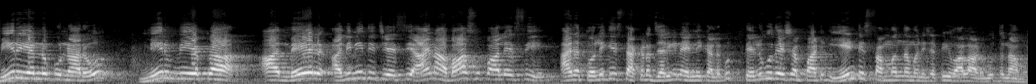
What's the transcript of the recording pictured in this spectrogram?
మీరు ఎన్నుకున్నారు. మీరు మీ యొక్క ఆ మేయర్ అవినీతి చేసి ఆయన అబాసు పాలేసి ఆయన తొలగిస్తే అక్కడ జరిగిన ఎన్నికలకు తెలుగుదేశం పార్టీకి ఏంటి సంబంధం అని చెప్పి వాళ్ళు అడుగుతున్నాము.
